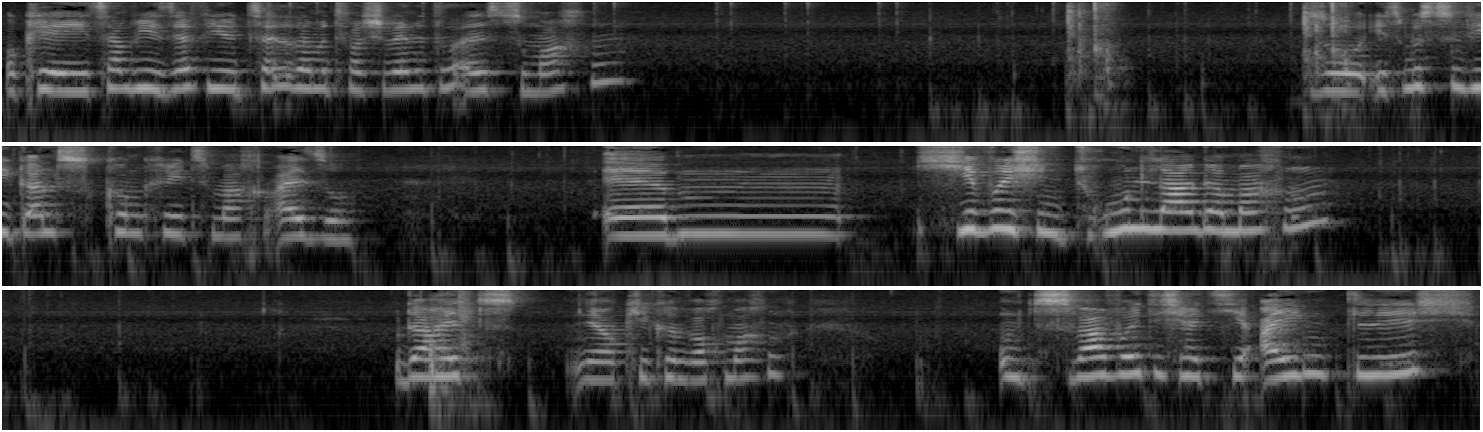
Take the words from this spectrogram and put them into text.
Okay, jetzt haben wir sehr viel Zeit damit verschwendet, das alles zu machen. So, jetzt müssen wir ganz konkret machen. Also, ähm, hier würde ich ein Truhenlager machen. Oder halt, ja, okay, können wir auch machen. Und zwar wollte ich halt hier eigentlich.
